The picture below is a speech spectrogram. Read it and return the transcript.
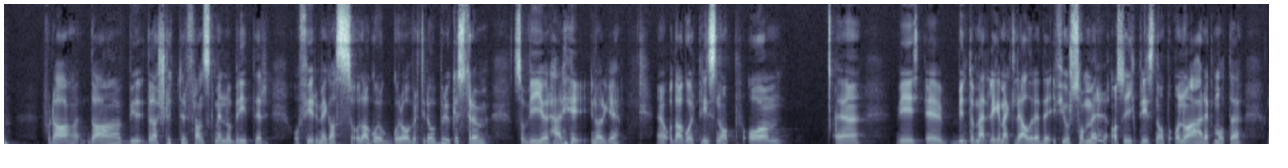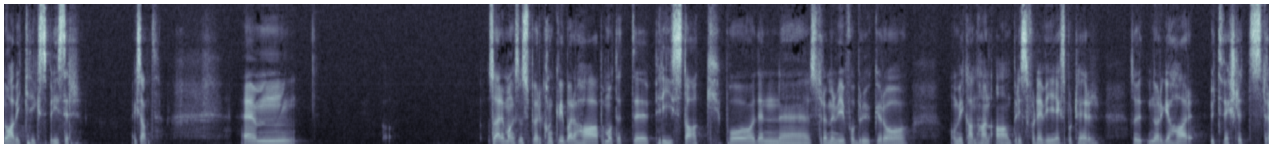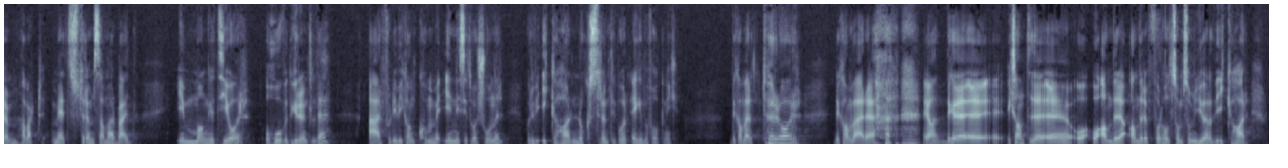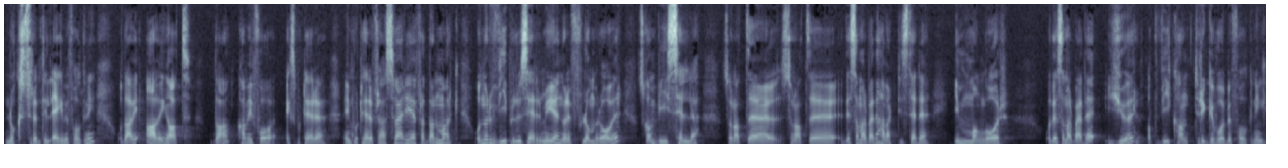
For da, da, da slutter franskmenn og briter å fyre med gass, og da går, går over til å bruke strøm, som vi gjør her i, i Norge. Eh, og da går prisen opp. og eh, vi eh, begynte å legge merke til det allerede i fjor sommer, og så gikk prisen opp. Og nå er det på en måte Nå har vi krigspriser. Ikke sant? Um, så er det mange som spør kan ikke vi bare ha på en måte et uh, pristak på den uh, strømmen vi forbruker, og om vi kan ha en annen pris for det vi eksporterer. Så Norge har utvekslet strøm, har vært med et strømsamarbeid i mange tiår. Og hovedgrunnen til det er fordi vi kan komme inn i situasjoner hvor vi ikke har nok strøm til vår egen befolkning. Det kan være tørre år, det kan være ja, det, eh, ikke sant? Eh, og, og andre, andre, forhold som, som, gjør at vi ikke har nok strøm til egen befolkning. Og da er vi avhengig av at da kan vi få importere fra Sverige, fra Danmark. Og når vi produserer mye, når det flommer over, så kan vi selge. Sånn at, eh, sånn at det samarbeidet har vært til stede i mange år. Og det samarbeidet gjør at vi kan trygge vår befolkning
